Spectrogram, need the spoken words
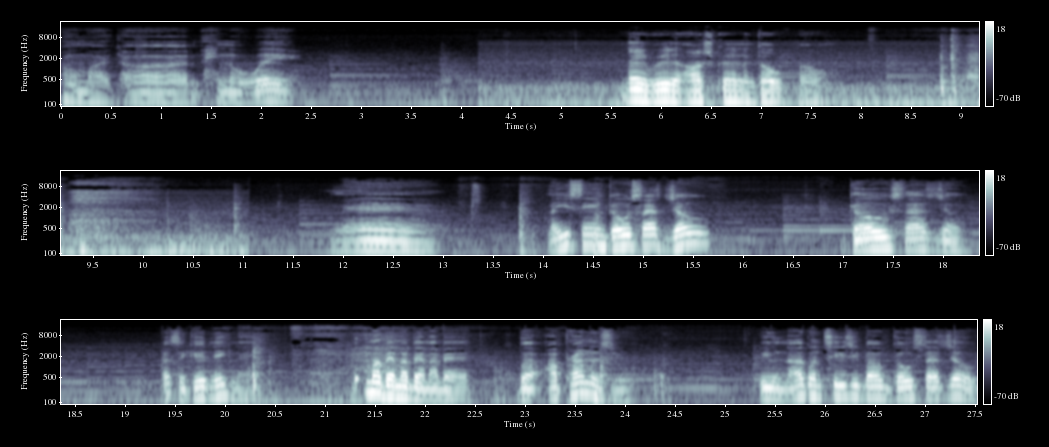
Oh my god, ain't no way. They really are screen the goat, bro. Man. Man, you seen Go slash Joe? Go slash Joe. That's a good nickname. My bad, my bad, my bad. But I promise you, we not gonna tease you about Go slash Joe.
